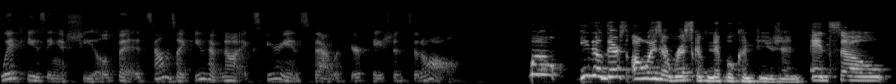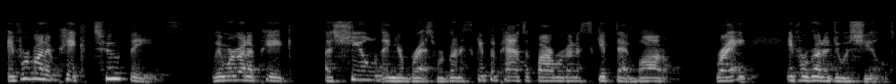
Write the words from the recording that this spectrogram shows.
with using a shield, but it sounds like you have not experienced that with your patients at all. Well, you know, there's always a risk of nipple confusion. And so if we're going to pick two things, then we're going to pick a shield and your breast. We're going to skip a pacifier. We're going to skip that bottle, right? If we're going to do a shield.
